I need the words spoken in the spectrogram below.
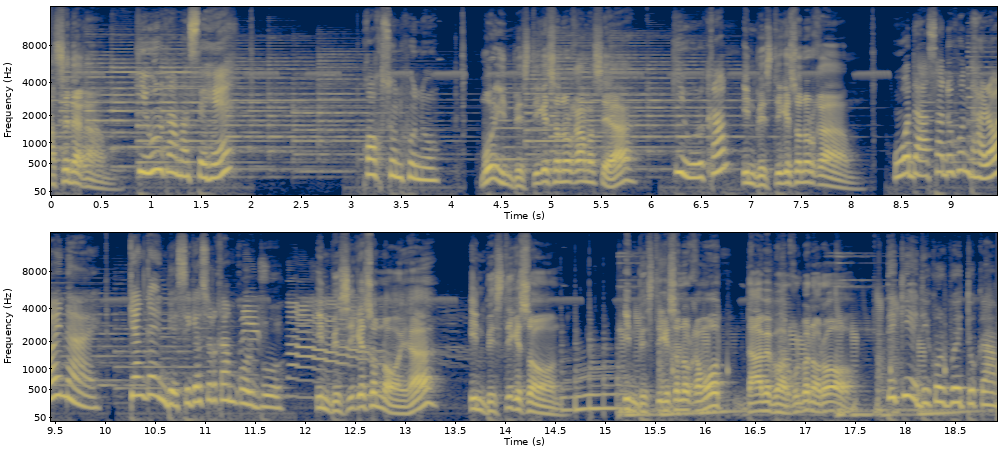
আছে দে কাম। কিহৰ কাম আছে হে? কওকচোন শুনো। মোৰ ইনভেষ্টিগেশ্যনৰ কাম আছে হা? কিহৰ কাম? ইনভেষ্টিগেশ্যনৰ কাম। অ দাচা দেখোন ধাৰাই নাই। কেনেকা ইনভেষ্টিগেশ্যনৰ কাম কৰিব ইনভেষ্টিগেশ্যন নহয় হা ইনভেষ্টিগেশ্যন ইনভেষ্টিগেশ্যনৰ কামত দা ব্যৱহাৰ কৰিব নোৱাৰ তে কিহেদি কৰিব এইটো কাম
